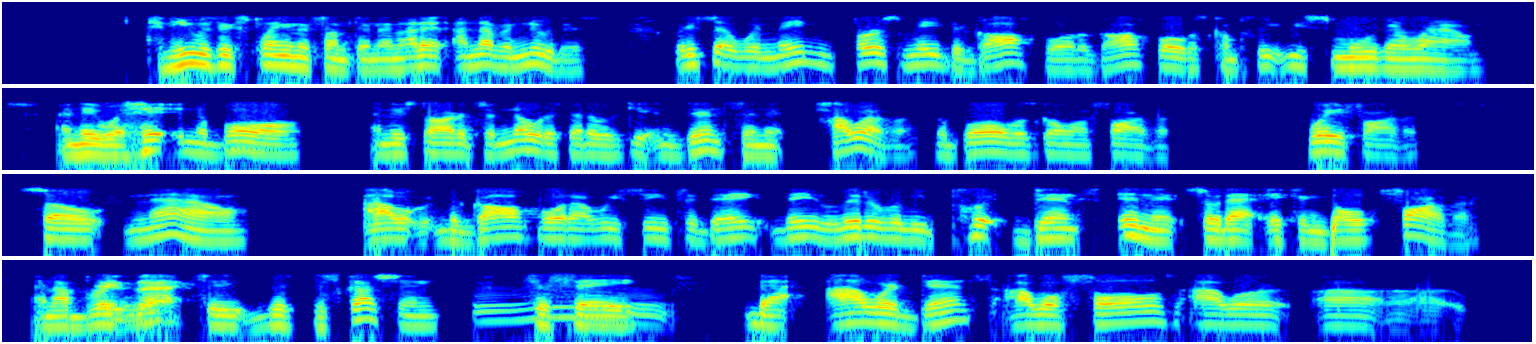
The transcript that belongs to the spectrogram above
and he was explaining something, and I didn't I never knew this, but he said when they first made the golf ball, the golf ball was completely smooth and round, and they were hitting the ball, and they started to notice that it was getting dents in it. However, the ball was going farther, way farther. So now our the golf ball that we see today, they literally put dents in it so that it can go farther. And I bring exactly. that to this discussion mm. to say that our dents, our falls, our uh,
